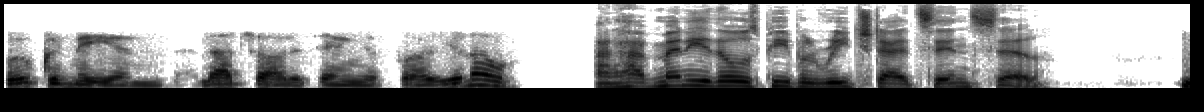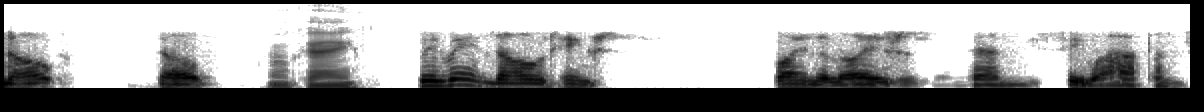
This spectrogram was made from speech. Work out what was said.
booking me and, and that sort of thing. For you know. And have many of those people reached out since, still? No, no. Okay. We'll wait the whole thing finalises and then we see what happens.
